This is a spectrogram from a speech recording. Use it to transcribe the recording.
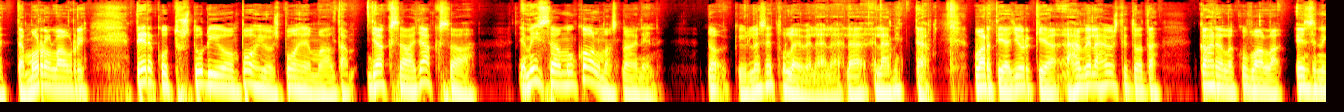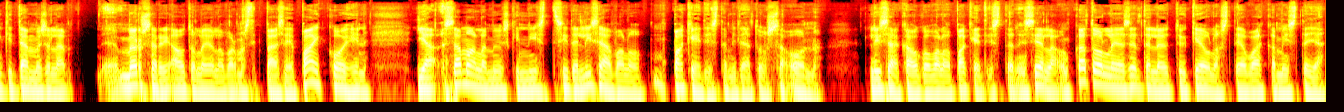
että moro Lauri, terkut studioon Pohjois-Pohjanmaalta. Jaksaa, jaksaa. Ja missä on mun kolmas nainen? No kyllä se tulee vielä, elää, elää, elää mitään. Vartija Jyrki, ja hän vielä höysti tuota kahdella kuvalla ensinnäkin tämmöisellä Mercery-autolla, jolla varmasti pääsee paikkoihin. Ja samalla myöskin niistä, siitä lisävalopaketista, mitä tuossa on, lisäkaukovalopaketista, niin siellä on katolle ja sieltä löytyy keulasta ja vaikka mistä. Ja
